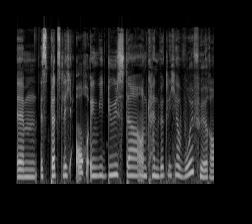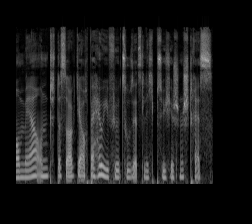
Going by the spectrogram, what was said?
ähm, ist plötzlich auch irgendwie düster und kein wirklicher Wohlfühlraum mehr. Und das sorgt ja auch bei Harry für zusätzlich psychischen Stress.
